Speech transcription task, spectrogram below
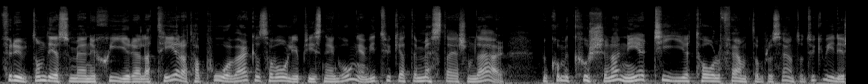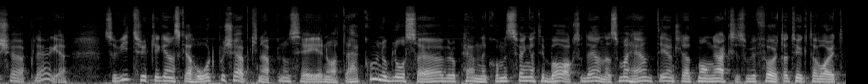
förutom det som är energirelaterat, har påverkats av oljeprisnedgången. Vi tycker att det mesta är som det är. Men kommer kurserna ner 10, 12, 15 procent, då tycker vi det är köpläge. Så vi trycker ganska hårt på köpknappen och säger nog att det här kommer nog blåsa över och pendeln kommer svänga tillbaka. Och det enda som har hänt är egentligen att många aktier som vi förut har tyckt har varit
